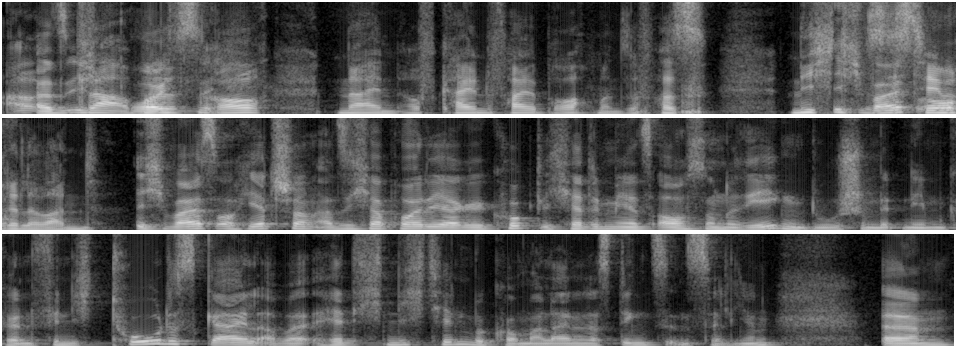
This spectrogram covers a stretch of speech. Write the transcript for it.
Also Klar, aber das braucht, nein, auf keinen Fall braucht man sowas. Nicht ich systemrelevant. Auch, ich weiß auch jetzt schon, also ich habe heute ja geguckt, ich hätte mir jetzt auch so eine Regendusche mitnehmen können. Finde ich todesgeil, aber hätte ich nicht hinbekommen, alleine das Ding zu installieren. Ähm,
